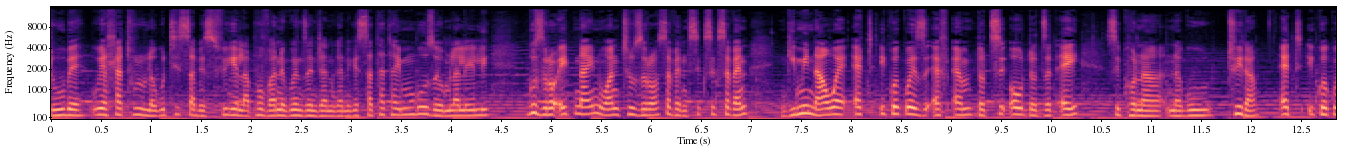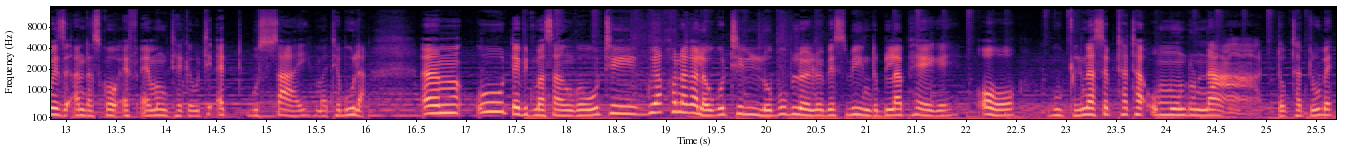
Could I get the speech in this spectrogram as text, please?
dube uyahlathulula ukuthi sabe sifike lapho vane kwenze njani. Kanti-ke sathatha imibuzo yomlaleli ku-089 1207667 ngimi nawe at ikwekwezi fm co za sikhona nakutwitter at ikwekwezi underscore fm ungitheke uthi at busayi mathebula um udavid masango uthi kuyakhonakala ukuthi lobu bulwelwe besibindi bulapheke or kugqina sebuthatha umuntu na dr. Dube?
